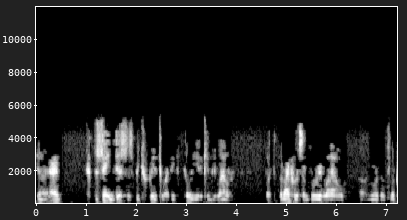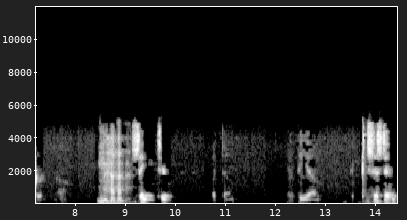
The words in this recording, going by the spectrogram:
you know at, at the same distance between the two, I think the pileated can be louder but but I've heard some very loud uh, northern flicker uh, singing too. But, um, the, um, the consistent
